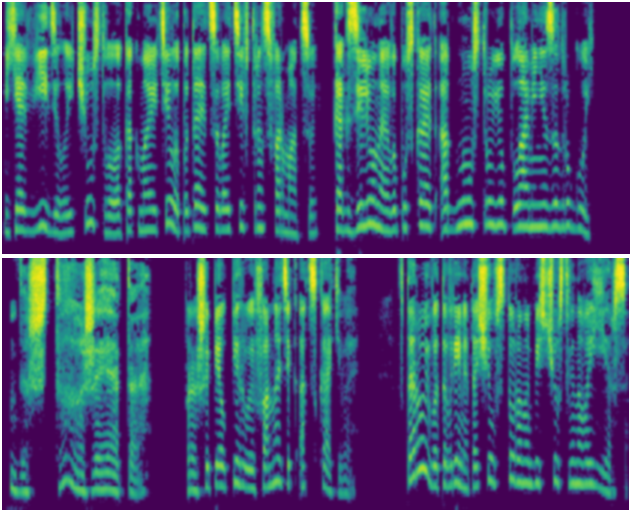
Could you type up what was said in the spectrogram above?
Я видела и чувствовала, как мое тело пытается войти в трансформацию, как зеленая выпускает одну струю пламени за другой. «Да что же это?» – прошипел первый фанатик, отскакивая. Второй в это время тащил в сторону бесчувственного Ерса.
